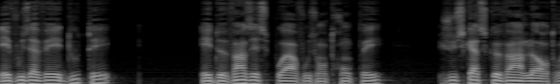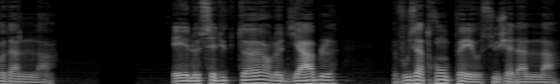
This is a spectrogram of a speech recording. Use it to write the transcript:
et vous avez douté, et de vains espoirs vous ont trompé, jusqu'à ce que vint l'ordre d'Allah. Et le séducteur, le diable, vous a trompé au sujet d'Allah.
